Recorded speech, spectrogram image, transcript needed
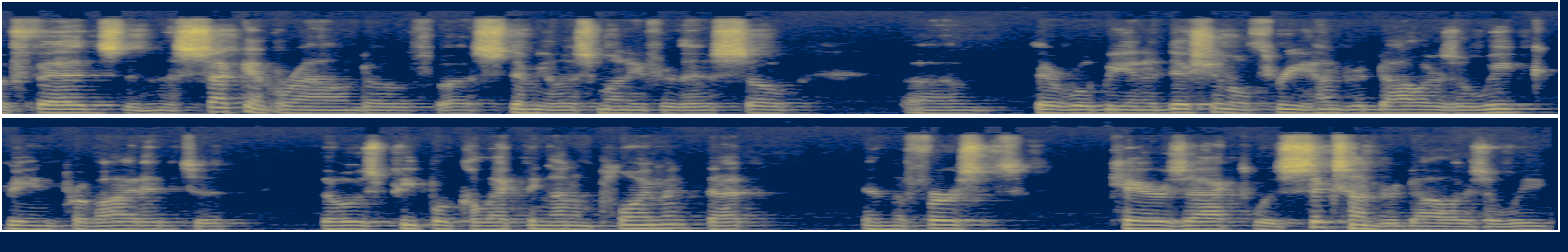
the feds in the second round of uh, stimulus money for this. So um, there will be an additional $300 a week being provided to those people collecting unemployment. That in the first CARES Act was $600 a week,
